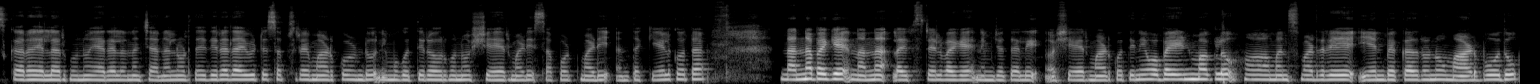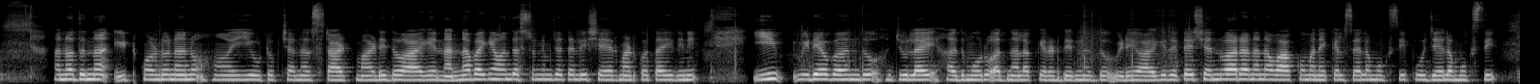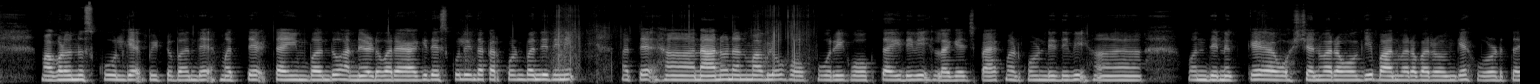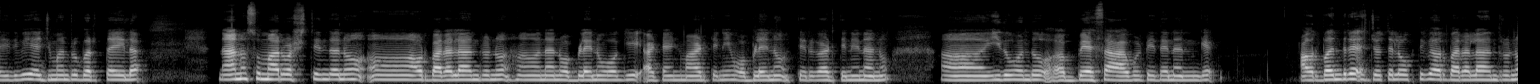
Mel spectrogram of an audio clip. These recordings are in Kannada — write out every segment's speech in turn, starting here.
ನಮಸ್ಕಾರ ಎಲ್ಲರಿಗೂ ಯಾರೆಲ್ಲ ನನ್ನ ಚಾನಲ್ ನೋಡ್ತಾ ಇದ್ದೀರಾ, ದಯವಿಟ್ಟು ಸಬ್ಸ್ಕ್ರೈಬ್ ಮಾಡಿಕೊಂಡು, ನಿಮಗೆ ಗೊತ್ತಿರೋರ್ಗು ಶೇರ್ ಮಾಡಿ ಸಪೋರ್ಟ್ ಮಾಡಿ ಅಂತ ಕೇಳ್ಕೊತಾ. ನನ್ನ ಬಗ್ಗೆ, ನನ್ನ ಲೈಫ್ ಸ್ಟೈಲ್ ಬಗ್ಗೆ ನಿಮ್ಮ ಜೊತೆಲಿ ಶೇರ್ ಮಾಡ್ಕೋತೀನಿ. ಒಬ್ಬ ಹೆಣ್ಮಗಳು ಮನ್ಸು ಮಾಡಿದ್ರೆ ಏನು ಬೇಕಾದ್ರೂ ಮಾಡ್ಬೋದು ಅನ್ನೋದನ್ನು ಇಟ್ಕೊಂಡು ನಾನು ಈ ಯೂಟ್ಯೂಬ್ ಚಾನಲ್ ಸ್ಟಾರ್ಟ್ ಮಾಡಿದ್ದು. ಹಾಗೆ ನನ್ನ ಬಗ್ಗೆ ಒಂದಷ್ಟು ನಿಮ್ಮ ಜೊತೆಲಿ ಶೇರ್ ಮಾಡ್ಕೋತಾ ಇದ್ದೀನಿ. ಈ ವಿಡಿಯೋ ಬಂದು ಜುಲೈ ಹದಿಮೂರು, ಹದಿನಾಲ್ಕು, ಎರಡು ದಿನದ್ದು ವಿಡಿಯೋ ಆಗಿರುತ್ತೆ. ಶನಿವಾರ ನನ್ನ ವಾಕು, ಮನೆ ಕೆಲಸ ಎಲ್ಲ ಮುಗಿಸಿ, ಪೂಜೆ ಎಲ್ಲ ಮುಗಿಸಿ ಮಗಳನ್ನು ಸ್ಕೂಲ್ಗೆ ಬಿಟ್ಟು ಬಂದೆ. ಮತ್ತು ಟೈಮ್ ಬಂದು ಹನ್ನೆರಡುವರೆ ಆಗಿದೆ. ಸ್ಕೂಲಿಂದ ಕರ್ಕೊಂಡು ಬಂದಿದ್ದೀನಿ. ಮತ್ತು ನಾನು ನನ್ನ ಮಗಳು ಊರಿಗೆ ಹೋಗ್ತಾ ಇದ್ದೀವಿ. ಲಗೇಜ್ ಪ್ಯಾಕ್ ಮಾಡ್ಕೊಂಡಿದ್ದೀವಿ. ಒಂದು ದಿನಕ್ಕೆ ಶನಿವಾರ ಹೋಗಿ ಭಾನುವಾರ ಬರೋಂಗೆ ಇದ್ದೀವಿ. ಯಜಮಾನ್ರು ಬರ್ತಾ ಇಲ್ಲ. ನಾನು ಸುಮಾರು ವರ್ಷದಿಂದನೂ ಅವ್ರು ಬರಲ್ಲ ಅಂದ್ರೂ ನಾನು ಒಬ್ಳೇನೂ ಹೋಗಿ ಅಟೆಂಡ್ ಮಾಡ್ತೀನಿ. ಒಬ್ಳೇನೂ ತಿರುಗಾಡ್ತೀನಿ ನಾನು. ಇದು ಒಂದು ಅಭ್ಯಾಸ ಆಗ್ಬಿಟ್ಟಿದೆ ನನಗೆ. ಅವ್ರು ಬಂದರೆ ಜೊತೆಲಿ ಹೋಗ್ತೀವಿ, ಅವ್ರು ಬರಲ್ಲ ಅಂದ್ರೂ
